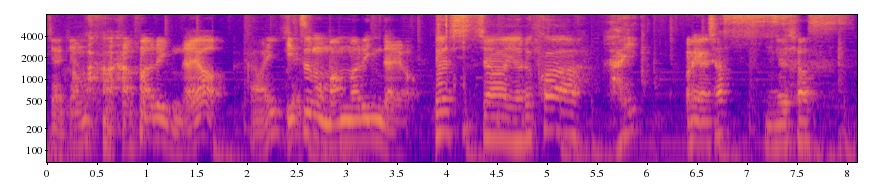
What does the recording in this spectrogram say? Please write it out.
しゃちあんままん丸いんだよかわい。いいつもまん丸いんだよ。よしじゃあやるか。はい。お願いします。お願いします。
